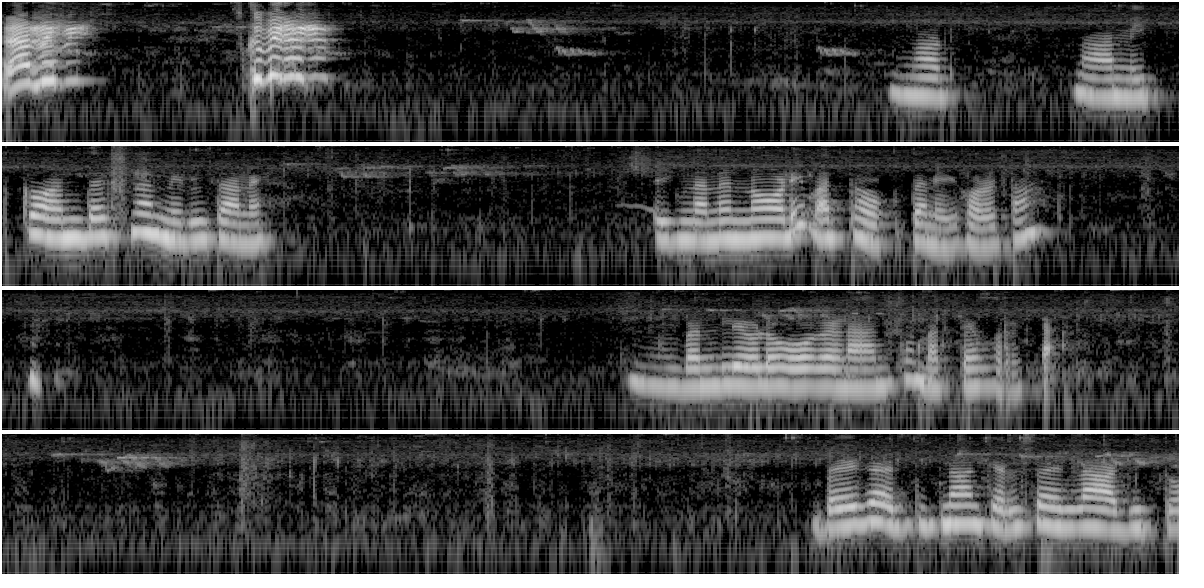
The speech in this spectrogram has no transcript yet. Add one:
Robbie. Scooby Robbie. ನೋಡಿ, ನಾನು ಇತ್ಕೊ ಅಂದ ತಕ್ಷಣ ನಿಲ್ತಾನೆ. ಈಗ ನನ್ನನ್ನು ನೋಡಿ ಮತ್ತೆ ಹೋಗ್ತಾನೆ ಈಗ ಹೊರಟ. ಬಂದ್ಲಿ ಅವಳು ಹೋಗೋಣ ಅಂತ ಮತ್ತೆ ಹೊರಟ. ಬೇಗ ಎದ್ದಿದ್ನ, ಕೆಲಸ ಎಲ್ಲ ಆಗಿತ್ತು,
